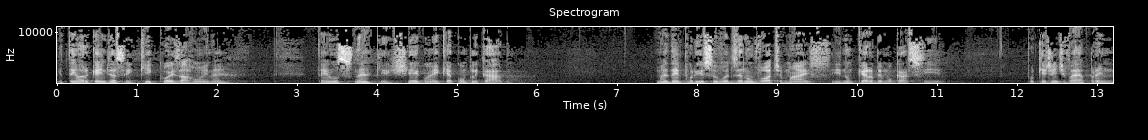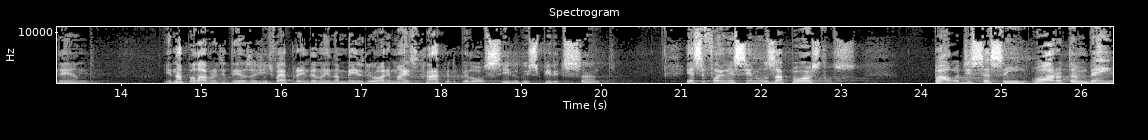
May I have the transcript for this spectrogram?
E tem hora que a gente diz assim, que coisa ruim, né? Tem uns né, que chegam aí que é complicado. Mas nem por isso eu vou dizer não vote mais e não quero democracia. Porque a gente vai aprendendo. E na palavra de Deus a gente vai aprendendo ainda melhor e mais rápido pelo auxílio do Espírito Santo. Esse foi o ensino dos apóstolos. Paulo disse assim: Oro também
